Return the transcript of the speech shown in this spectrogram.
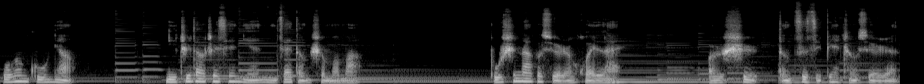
我问姑娘：“你知道这些年你在等什么吗？”不是那个雪人回来，而是等自己变成雪人。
